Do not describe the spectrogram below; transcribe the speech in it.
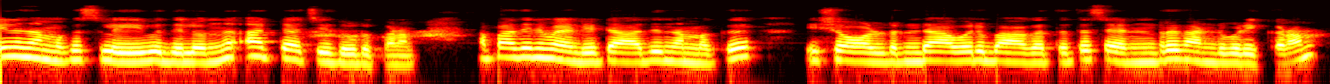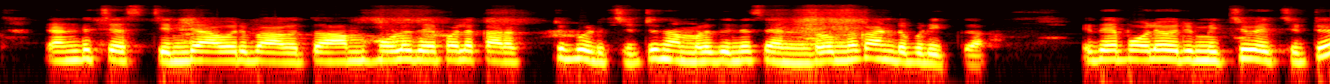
ഇനി നമുക്ക് സ്ലീവ് ഇതിലൊന്ന് അറ്റാച്ച് ചെയ്ത് കൊടുക്കണം. അപ്പൊ അതിന് വേണ്ടിയിട്ട് ആദ്യം നമുക്ക് ഈ ഷോൾഡറിന്റെ ആ ഒരു ഭാഗത്തെ സെന്റർ കണ്ടുപിടിക്കണം. രണ്ട് ചെസ്റ്റിന്റെ ആ ഒരു ഭാഗത്ത് ആം ഹോൾ ഇതേപോലെ കറക്റ്റ് പിടിച്ചിട്ട് നമ്മൾ ഇതിന്റെ സെന്റർ ഒന്ന് കണ്ടുപിടിക്കുക. ഇതേപോലെ ഒരുമിച്ച് വെച്ചിട്ട്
